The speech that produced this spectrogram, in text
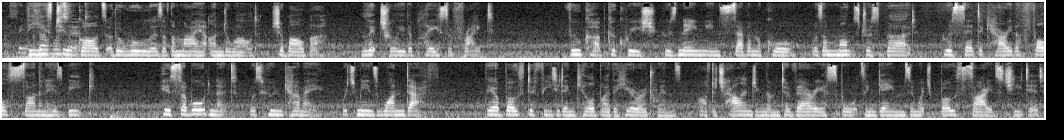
I think that These two it. gods are the rulers of the Maya underworld, Xibalba, literally the place of fright. Vucub Caquix, whose name means seven macaw, was a monstrous bird who is said to carry the false sun in his beak. His subordinate was Hun-Came, which means one death. They are both defeated and killed by the hero twins after challenging them to various sports and games in which both sides cheated.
